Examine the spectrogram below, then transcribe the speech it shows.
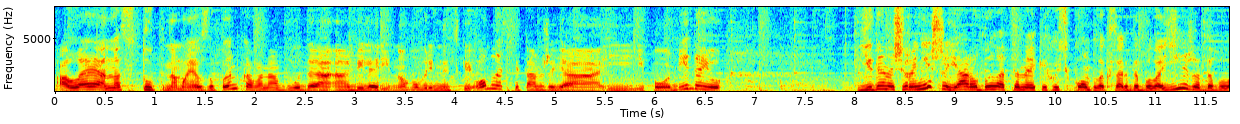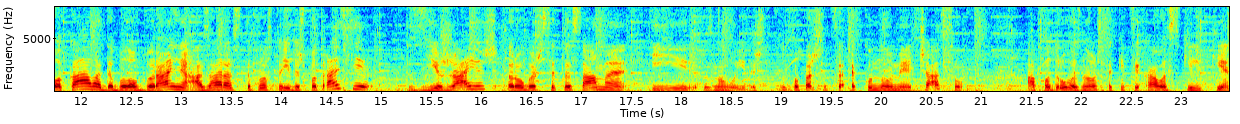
Але наступна моя зупинка вона буде е, біля Рівного в Рівненській області. Там же я і, і пообідаю. Єдине, що раніше я робила це на якихось комплексах, де була їжа, де була кава, де була вбиральня. А зараз ти просто їдеш по трасі, з'їжджаєш, робиш все те саме і знову їдеш. Ну, по-перше, це економія часу. А по-друге, знову ж таки цікаво, скільки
